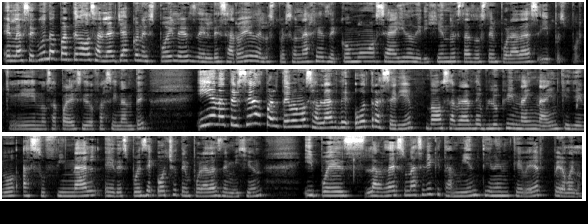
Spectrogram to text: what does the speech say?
En la segunda parte vamos a hablar ya con spoilers del desarrollo de los personajes, de cómo se ha ido dirigiendo estas dos temporadas y pues por qué nos ha parecido fascinante. Y en la tercera parte vamos a hablar de otra serie, vamos a hablar de Blue Green Nine-Nine que llegó a su final eh, después de ocho temporadas de emisión. Y pues la verdad es una serie que también tienen que ver, pero bueno,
